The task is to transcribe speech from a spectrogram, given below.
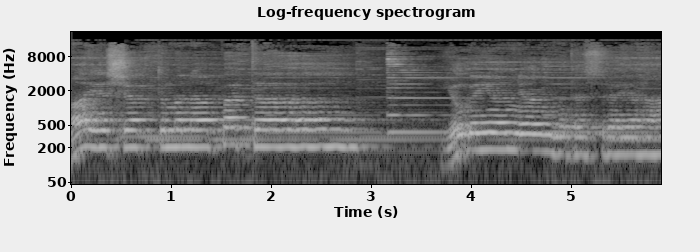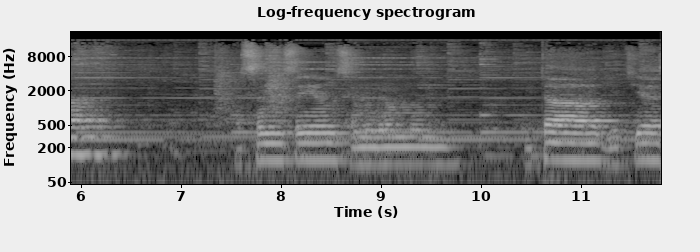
Maya Shaktamanapata Yogayanyanmatasrayaha Asansayam samagramam Yutavyatya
